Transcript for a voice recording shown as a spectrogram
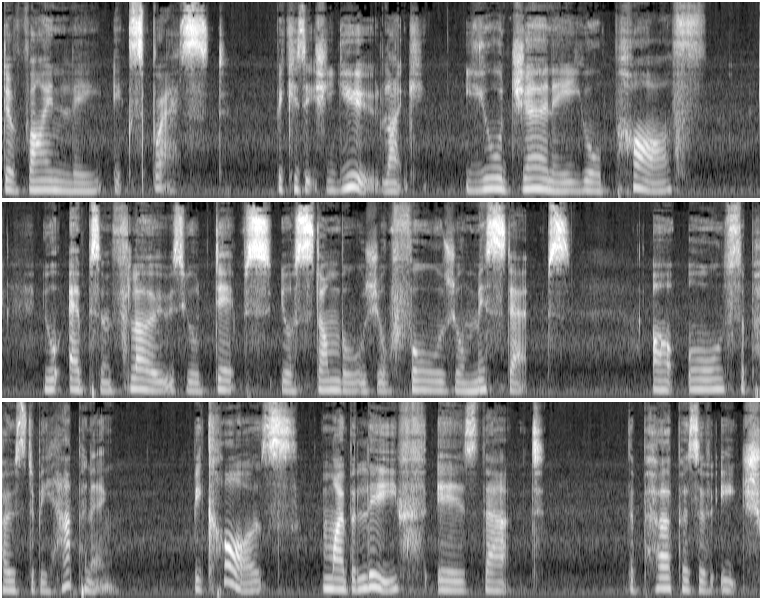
divinely expressed because it's you, like your journey, your path, your ebbs and flows, your dips, your stumbles, your falls, your missteps are all supposed to be happening because my belief is that the purpose of each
